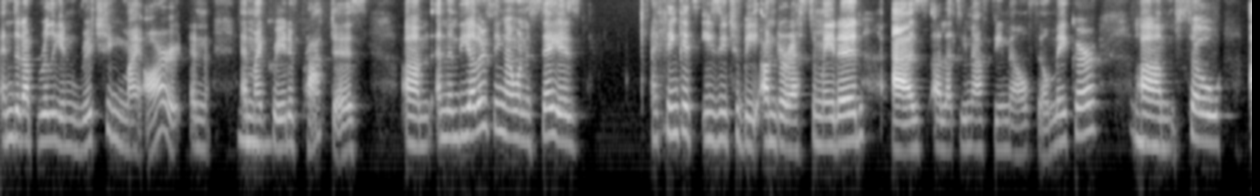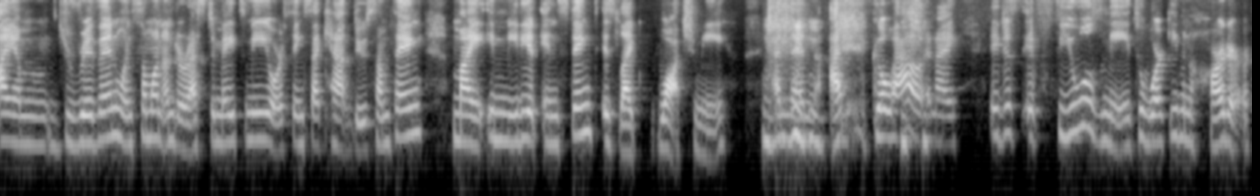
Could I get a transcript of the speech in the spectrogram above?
ended up really enriching my art and, mm-hmm. and my mm-hmm. creative practice. Um, and then the other thing I want to say is I think it's easy to be underestimated as a Latina female filmmaker. Mm-hmm. Um, so I am driven when someone underestimates me or thinks I can't do something. My immediate instinct is like, watch me. And then I go out and I, it just, it fuels me to work even harder,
